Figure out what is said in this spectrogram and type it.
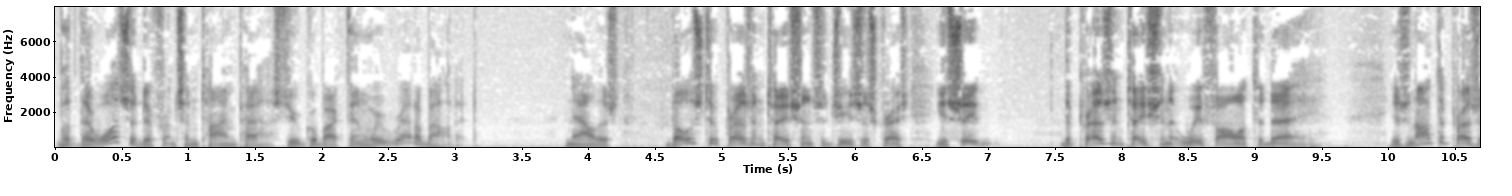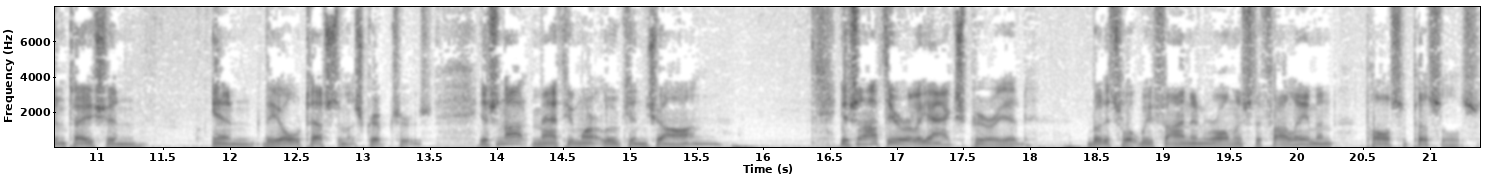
But there was a difference in time past. You go back then, we read about it. Now there's those two presentations of Jesus Christ. You see, the presentation that we follow today is not the presentation in the Old Testament scriptures. It's not Matthew, Mark, Luke, and John. It's not the early Acts period, but it's what we find in Romans to Philemon, Paul's epistles.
